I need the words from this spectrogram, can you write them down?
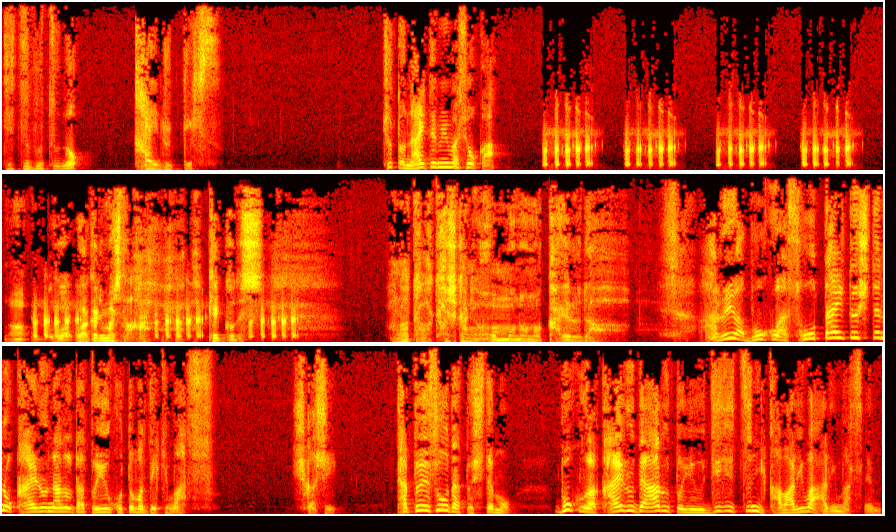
実物のカエルです。ちょっと泣いてみましょうか。わ、わかりました。結構です。あなたは確かに本物のカエルだ。あるいは僕は相対としてのカエルなのだということもできます。しかし、たとえそうだとしても、僕がカエルであるという事実に変わりはありません。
